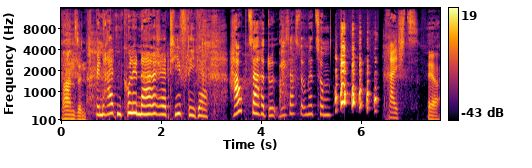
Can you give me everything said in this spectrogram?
Wahnsinn. Bin halt ein kulinarischer Tiefflieger. Hauptsache, du, wie sagst du immer zum reicht's. Ja.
